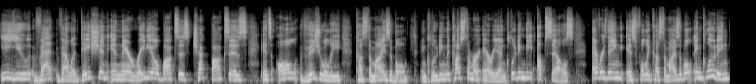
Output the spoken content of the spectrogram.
EU VAT validation in there, radio boxes, check boxes. It's all visually customizable, including the customer area, including the upsells. Everything is fully customizable, including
